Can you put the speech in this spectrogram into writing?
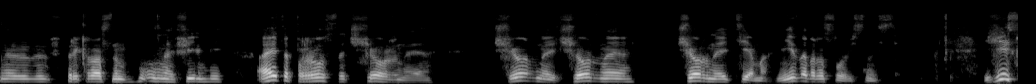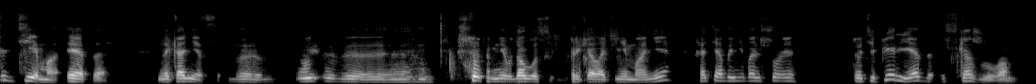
Э, в прекрасном фильме, а это просто черная, черная, черная, черная тема, недобросовестность. Если тема это, наконец, э, что-то мне удалось приковать внимание, хотя бы небольшое, то теперь я скажу вам,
